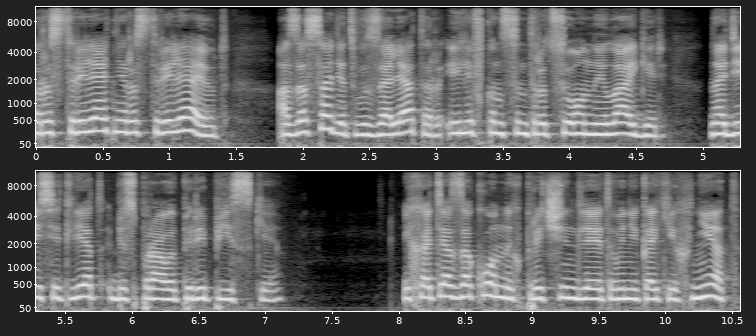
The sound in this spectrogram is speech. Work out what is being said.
Расстрелять не расстреляют, а засадят в изолятор или в концентрационный лагерь на 10 лет без права переписки. И хотя законных причин для этого никаких нет,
